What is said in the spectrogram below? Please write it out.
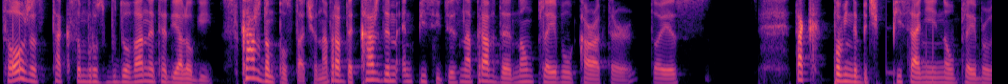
to, że tak są rozbudowane te dialogi z każdą postacią, naprawdę każdym NPC, to jest naprawdę non-playable character, to jest tak powinny być pisani no-playable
